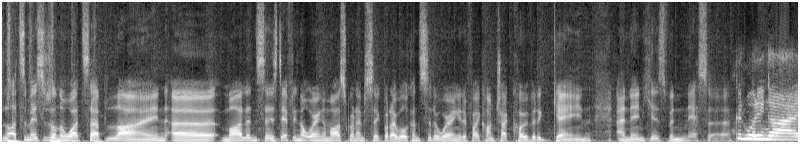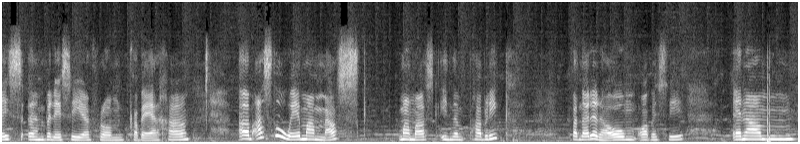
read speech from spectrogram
Lots of messages on the WhatsApp line. Uh, Marlon says, definitely not wearing a mask when I'm sick, but I will consider wearing it if I contract COVID again. And then here's Vanessa. Good morning, guys. Um, Vanessa here from Gqeberha. Um, I still wear my mask, my mask in the public, but not at home, obviously. And um,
